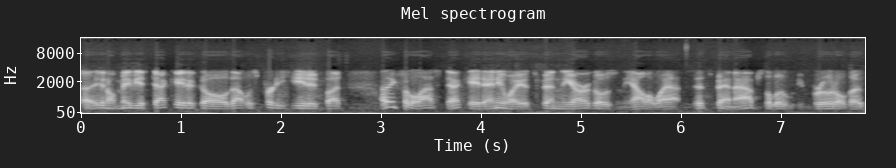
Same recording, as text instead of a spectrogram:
uh, you know, maybe a decade ago, that was pretty heated. But I think for the last decade, anyway, it's been the Argos and the Alouettes. It's been absolutely brutal. The,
